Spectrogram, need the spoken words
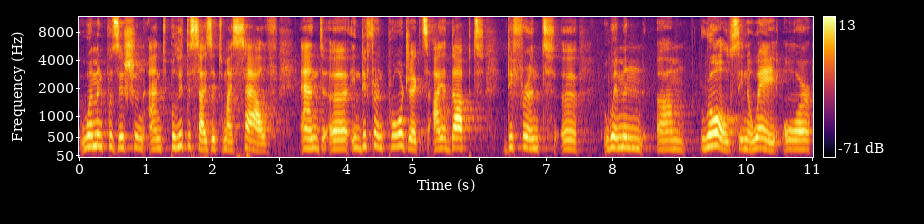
women position and politicized it myself. And in different projects, I adopt different women um, roles in a way or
